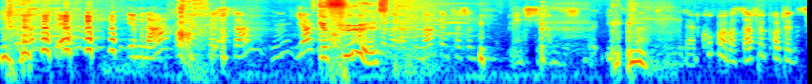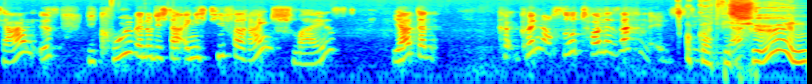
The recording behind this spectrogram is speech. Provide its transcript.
Und habe das erst im Nachhinein verstanden. Ja, genau, Gefühlt. Ich erst im Nachhinein verstanden. Mensch, die haben sich über Insta kennengelernt. Guck mal, was da für Potenzial ist. Wie cool, wenn du dich da eigentlich tiefer reinschmeißt. Ja, dann können auch so tolle Sachen entstehen. Oh Gott, wie ja? schön.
